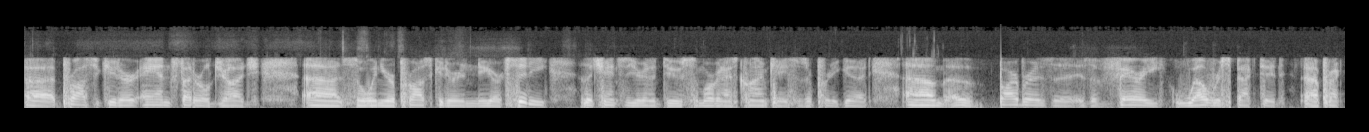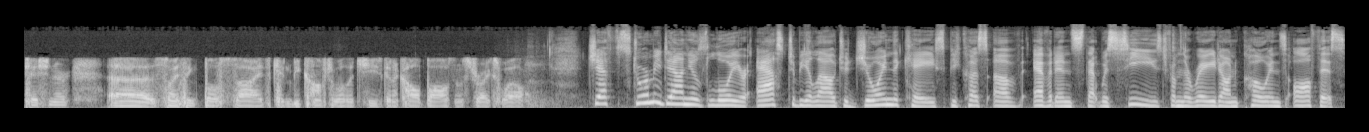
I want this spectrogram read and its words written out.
uh, prosecutor and federal judge. Uh, so when you're a prosecutor in New York City, the chances you're going to do some organized crime cases are pretty good. Um, uh, Barbara is a, is a very well respected uh, practitioner, uh, so I think both sides can be comfortable that she's going to call balls and strikes well. Jeff, Stormy Daniels' lawyer asked to be allowed to join the case because of evidence that was seized from the raid on Cohen's office.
